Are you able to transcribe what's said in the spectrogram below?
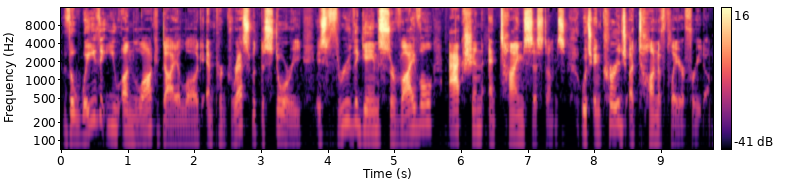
the way that you unlock dialogue and progress with the story is through the game's survival, action, and time systems, which encourage a ton of player freedom.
